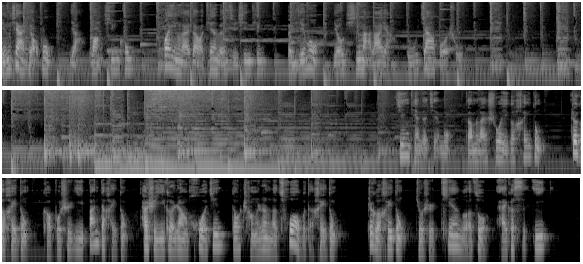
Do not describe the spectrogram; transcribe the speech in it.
停下脚步，仰望星空。欢迎来到天文随心听，本节目由喜马拉雅独家播出。今天的节目，咱们来说一个黑洞。这个黑洞可不是一般的黑洞，它是一个让霍金都承认了错误的黑洞。这个黑洞就是天鹅座 X 一。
